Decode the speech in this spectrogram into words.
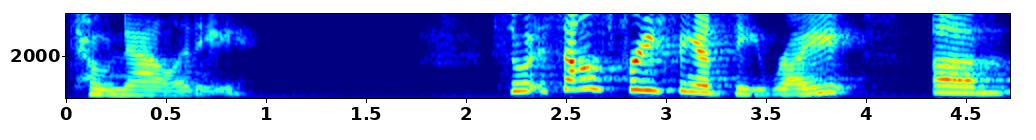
tonality. So it sounds pretty fancy, right? Um,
